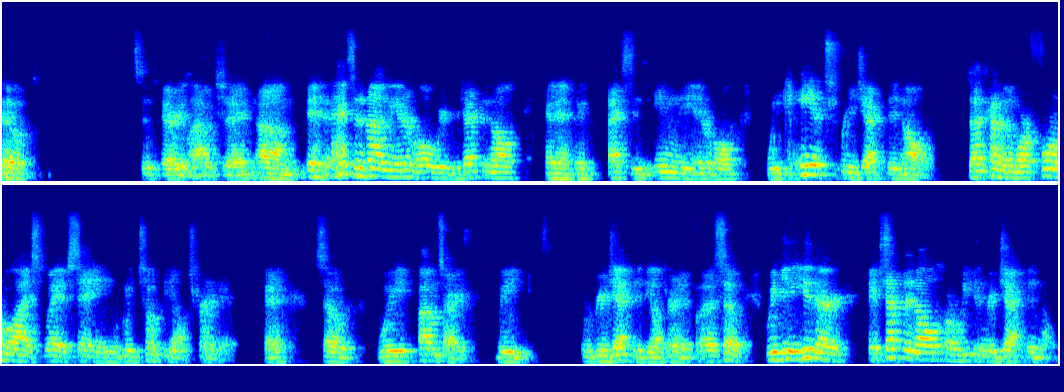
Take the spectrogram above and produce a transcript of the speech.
So is very loud today. Um, if X is not in the interval, we reject the null, and if X is in the interval, we can't reject the null. So that's kind of a more formalized way of saying we took the alternative. Okay, so we, I'm sorry, we rejected the alternative. Uh, so we can either accept the null or we can reject the null.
